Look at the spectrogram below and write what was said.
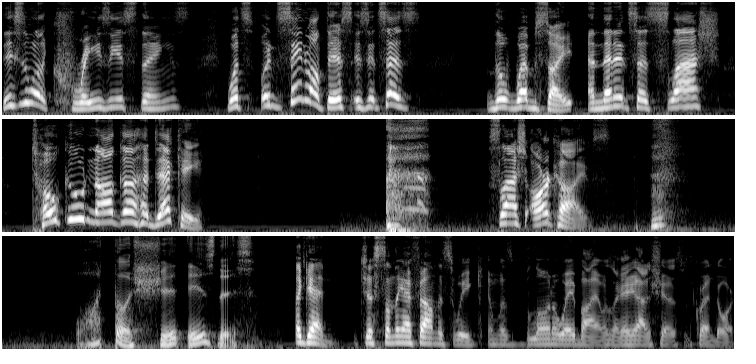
This is one of the craziest things. What's insane about this is it says the website and then it says slash Tokunaga Hideki slash archives. What the shit is this? Again, just something I found this week and was blown away by and was like, I gotta share this with Crendor.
